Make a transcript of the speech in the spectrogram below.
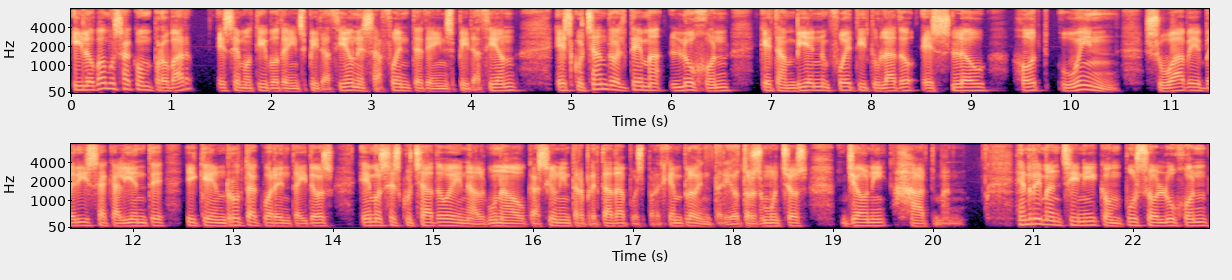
Y lo vamos a comprobar ese motivo de inspiración, esa fuente de inspiración, escuchando el tema Lujon, que también fue titulado Slow Hot Wind, suave brisa caliente y que en Ruta 42 hemos escuchado en alguna ocasión interpretada, pues por ejemplo, entre otros muchos, Johnny Hartman. Henry Mancini compuso Lujon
